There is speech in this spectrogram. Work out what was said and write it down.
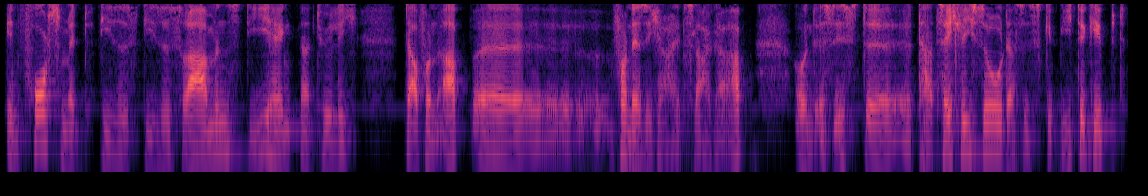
Enforcement dieses, dieses Rahmens, die hängt natürlich davon ab, äh, von der Sicherheitslage ab. Und es ist äh, tatsächlich so, dass es Gebiete gibt,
